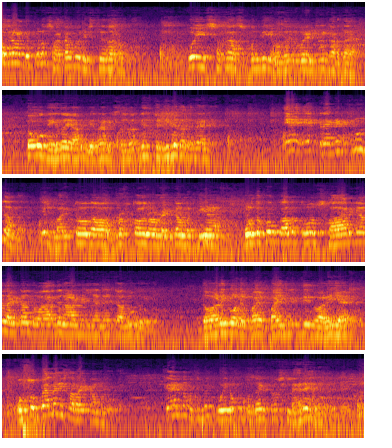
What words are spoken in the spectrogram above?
ਉਹਦੇ ਨਾਲ ਦੇਖੋ ਨਾ, ਸਾਡਾ ਕੋਈ ਰਿਸ਼ਤੇਦਾਰ ਆਉਂਦਾ ਕੋਈ ਸਗਾ ਸੰਬੰਧੀ ਆਉਂਦਾ, ਜਦੋਂ ਐਂਟਰ ਕਰਦਾ ਹੈ, ਤਾਂ ਉਹ ਦੇਖਦਾ, ਯਾਰ, ਮੇਰਾ ਰਿਸ਼ਤੇਦਾਰ ਕਿਸੇ ਚੰਗੀ ਜਗ੍ਹਾ ਤੇ ਰਹਿ ਰਿਹਾ ਇਹ ਇਹ ਕ੍ਰੈਡਿਟ ਕਿਉਂ ਜਾਂਦਾ? ਇਹ ਲਾਈਟਾਂ ਦਾ, ਦਰਖਤਾਂ ਨਾਲ ਲਾਈਟਾਂ ਲੱਗੀਆਂ ਹੁਣ ਦੇਖੋ ਕੱਲ ਤੋਂ ਸਾਰੀਆਂ ਲਾਈਟਾਂ ਦੁਆਰ ਦੇ ਨਾਲ ਜਿਹੜੀਆਂ ਨੇ ਚਾਲੂ ਹੋਈਆਂ ਦੀਵਾਲੀ ਹੋਣੇ 22 ਤਰੀਕ ਦੀ ਦੀਵਾਲੀ ਹੈ। ਉਸ ਤੋਂ ਪਹਿਲਾਂ ਹੀ ਸਾਰਾ ਇਹ ਕੰਮ ਹੋ ਗਿਆ। ਕਹਿਣ ਦਾ ਮਤਲਬ ਹੈ, ਕੋਈ ਨਾ ਕੋਈ ਬੰਦਾ ਇੰਟਰਸਟ ਲੈ ਰਿਹਾ ਹੈ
